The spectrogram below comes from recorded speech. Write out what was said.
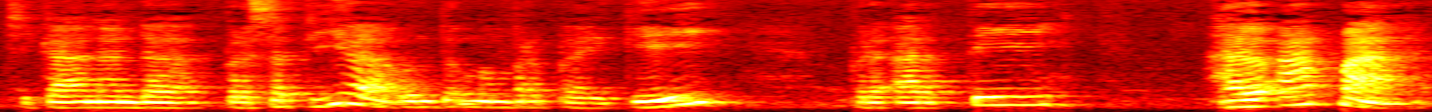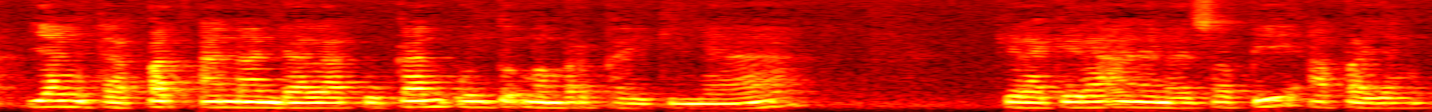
Jika Ananda bersedia untuk memperbaiki, berarti hal apa yang dapat Ananda lakukan untuk memperbaikinya? Kira-kira Ananda Sopi apa yang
